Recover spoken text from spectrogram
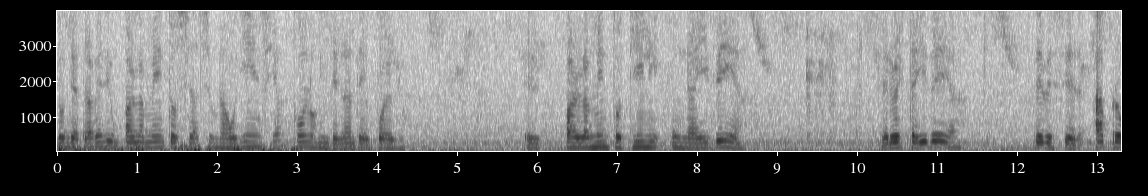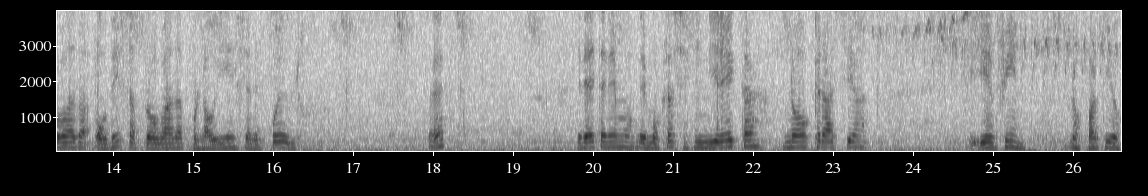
donde a través de un parlamento se hace una audiencia con los integrantes del pueblo. El parlamento tiene una idea, pero esta idea debe ser aprobada o desaprobada por la audiencia del pueblo. Y de ahí tenemos democracia indirecta, nocracia y en fin, los partidos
